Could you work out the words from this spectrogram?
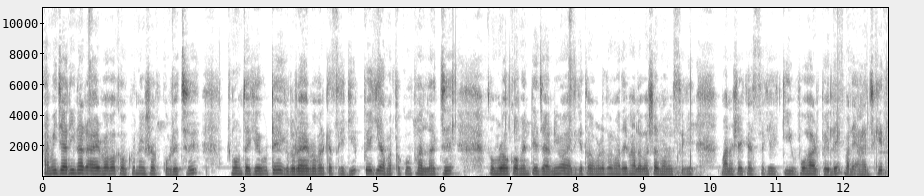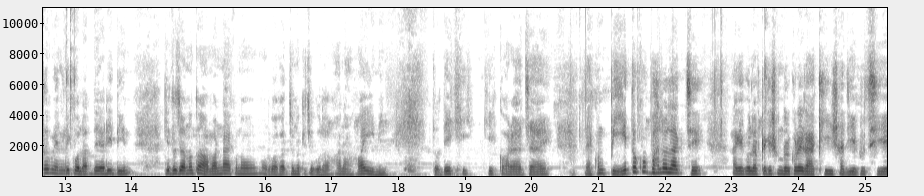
আমি জানি না রায়ের বাবা কখনো এসব করেছে। ঘুম থেকে উঠে এগুলো রায়ের বাবার কাছ থেকে গিফট পেয়ে গিয়ে আমার তো খুব ভালো লাগছে। তোমরাও কমেন্টে জানিও আজকে তো আমরা তো আমাদের ভালোবাসার মানুষ থেকে, মানুষের কাছ থেকে কি উপহার পেলে। মানে আজকে তো মেনলি গোলাপ দেওয়ারই দিন। কিন্তু জানো তো আমার না এখনও ওর বাবার জন্য কিছু গোলাপ আনা হয়নি। তো দেখি। কি করা যায়? তো এখন পেয়ে তো খুব ভালো লাগছে। আগে গোলাপটাকে সুন্দর করে রাখি সাজিয়ে গুছিয়ে।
